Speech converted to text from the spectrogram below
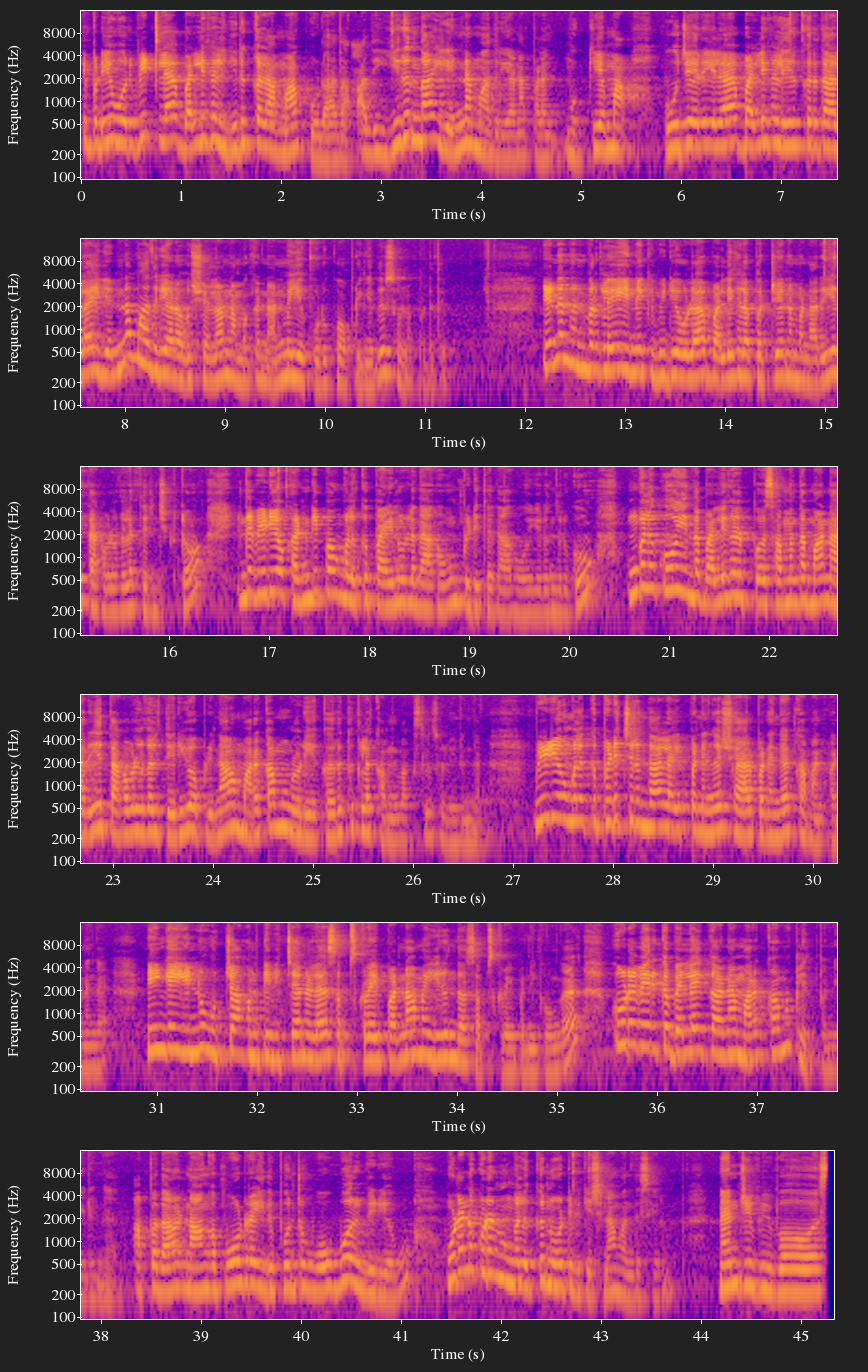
இப்படி ஒரு வீட்டில் பள்ளிகள் இருக்கலாமா? கூடாதா? அது இருந்தால் என்ன மாதிரியான பலன்? முக்கியமாக பூஜை அறையில் பள்ளிகள் இருக்கிறதால என்ன மாதிரியான விஷயம்லாம் நமக்கு நன்மையை கொடுக்கும் அப்படிங்கிறது சொல்லப்படுது. என்ன நண்பர்களே இன்றைக்கி வீடியோவில் பள்ளிகளை பற்றிய நம்ம நிறைய தகவல்களை தெரிஞ்சுக்கிட்டோம். இந்த வீடியோ கண்டிப்பாக உங்களுக்கு பயனுள்ளதாகவும் பிடித்ததாகவும் இருந்திருக்கும். உங்களுக்கும் இந்த பள்ளிகள் இப்போ சம்மந்தமாக நிறைய தகவல்கள் தெரியும் அப்படின்னா மறக்காமல் உங்களுடைய கருத்துக்களை கமெண்ட் பாக்ஸில் சொல்லிடுங்க. வீடியோ உங்களுக்கு பிடிச்சிருந்தால் லைக் பண்ணுங்கள் ஷேர் பண்ணுங்கள் கமெண்ட் பண்ணுங்கள் நீங்கள் இன்னும் உற்சாகம் டிவி சேனலை சப்ஸ்கிரைப் பண்ணாமல் இருந்தால் சப்ஸ்கிரைப் பண்ணிக்கோங்க. கூட இருக்க பெல்லைக்கான மறக்காமல் கிளிக் பண்ணிடுங்க அப்போ தான் நாங்கள் போடுற இது போன்ற ஒவ்வொரு வீடியோவும் உடனுக்குடன் உங்களுக்கு நோட்டிஃபிகேஷனாக வந்து சேரும். நன்றி விவோஸ்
